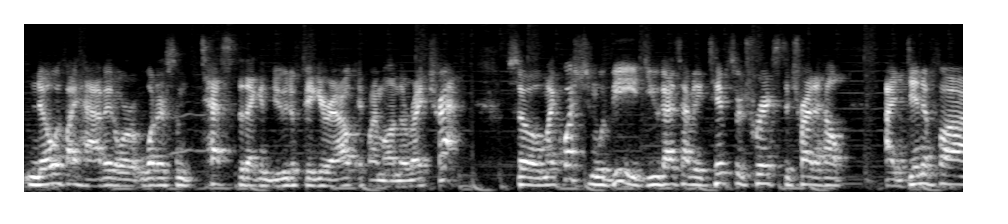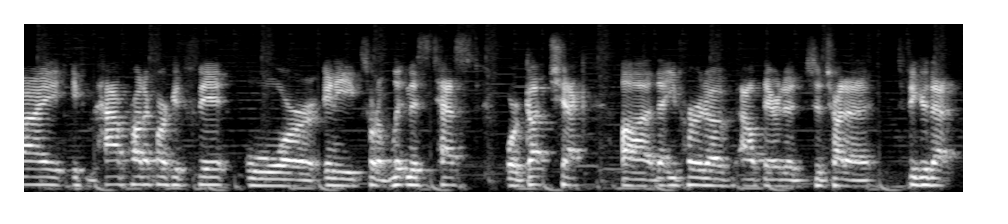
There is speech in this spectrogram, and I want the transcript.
know if I have it or what are some tests that I can do to figure out if I'm on the right track. So my question would be do you guys have any tips or tricks to try to help identify if you have product market fit or any sort of litmus test or gut check uh, that you've heard of out there to, to try to figure that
